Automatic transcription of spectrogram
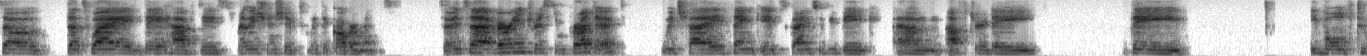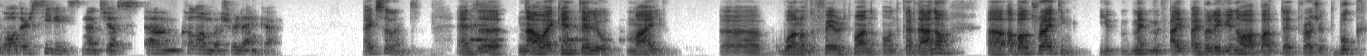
So that's why they have these relationships with the governments. So it's a very interesting project, which I think it's going to be big um, after they they evolve to other cities, not just um, Colombo, Sri Lanka. Excellent. And uh, now I can tell you my uh, one of the favorite one on Cardano uh, about writing. You I, I believe you know about that project. Book.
